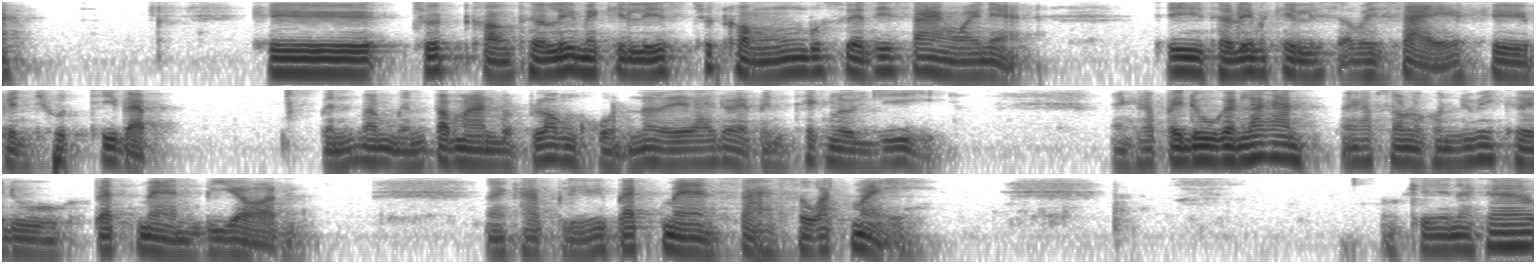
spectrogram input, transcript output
นะ คือชุดของเทอร์รี่แมคกิลิสชุดของบุสเวนที่สร้างไว้เนี่ย ที่เทอร์รี่แมคกิลิสเอาไปใส่ก็คือเป็นชุดที่แบบเหมือนเหมือนประมาณแบบล่องขนอะไรได้ด้วยเป็นเทคโนโลยีนะครับไปดูกันแล้วกันนะครับสำหรับคนที่ไม่เคยดู Batman Beyond นะครับหรือ Batman ศาสตร์วัตใหม่ โอเคนะครับ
